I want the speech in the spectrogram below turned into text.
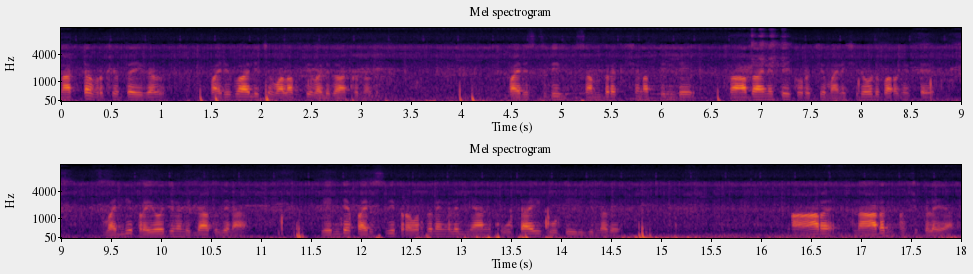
നട്ട വൃക്ഷത്തൈകൾ പരിപാലിച്ച് വളർത്തി വലുതാക്കുന്നത്. പരിസ്ഥിതി സംരക്ഷണത്തിന്റെ പ്രാധാന്യത്തെക്കുറിച്ച് മനുഷ്യരോട് പറഞ്ഞിട്ട് വലിയ പ്രയോജനമില്ലാത്തതിനാൽ എന്റെ പരിസ്ഥിതി പ്രവർത്തനങ്ങളിൽ ഞാൻ കൂട്ടായി കൂട്ടിയിരിക്കുന്നത് ആറ് നാടൻ പശുക്കളെയാണ്.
